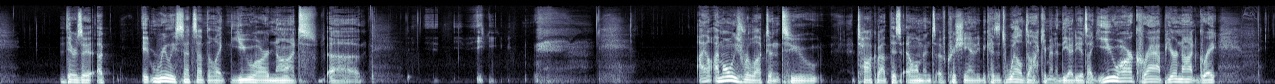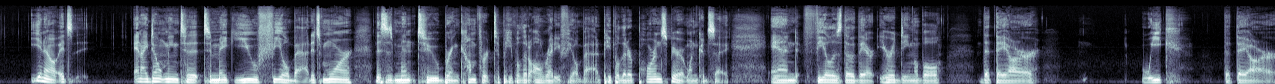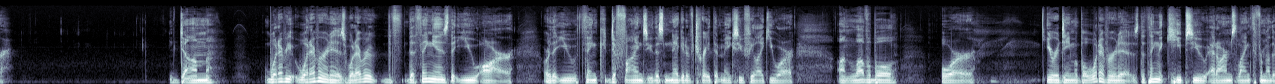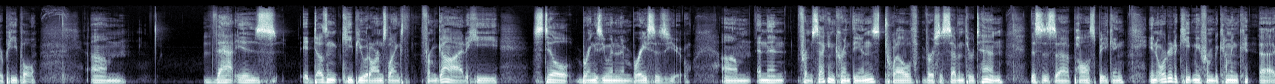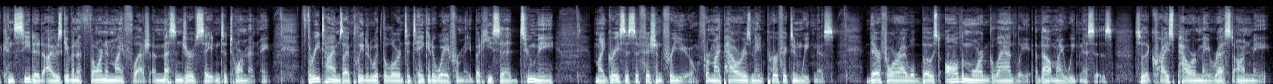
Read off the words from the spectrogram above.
there's a, a it really sets up that like you are not uh, I, I'm always reluctant to talk about this element of Christianity because it's well documented. The idea it's like you are crap, you're not great. You know, it's and I don't mean to to make you feel bad. It's more this is meant to bring comfort to people that already feel bad, people that are poor in spirit, one could say, and feel as though they are irredeemable, that they are weak, that they are dumb, whatever whatever it is, whatever the, the thing is that you are or that you think defines you, this negative trait that makes you feel like you are unlovable or irredeemable, whatever it is, the thing that keeps you at arm's length from other people, um, that is, it doesn't keep you at arm's length from God, He still brings you in and embraces you. Um, and then from 2 Corinthians 12, verses 7 through 10, this is uh, Paul speaking. In order to keep me from becoming uh, conceited, I was given a thorn in my flesh, a messenger of Satan to torment me. Three times I pleaded with the Lord to take it away from me, but he said to me, My grace is sufficient for you, for my power is made perfect in weakness. Therefore, I will boast all the more gladly about my weaknesses, so that Christ's power may rest on me.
